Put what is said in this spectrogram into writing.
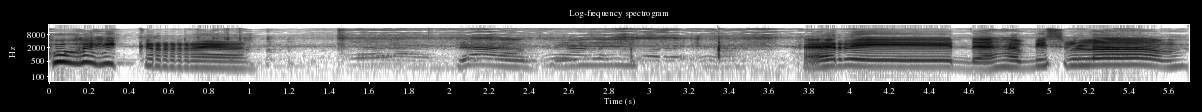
Wih keren. Dah, habis. Hari, dah habis belum?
